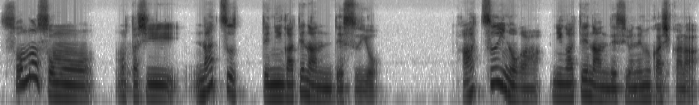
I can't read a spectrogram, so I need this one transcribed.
そもそも私、夏ってって苦手なんですよ。暑いのが苦手なんですよね、昔から。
